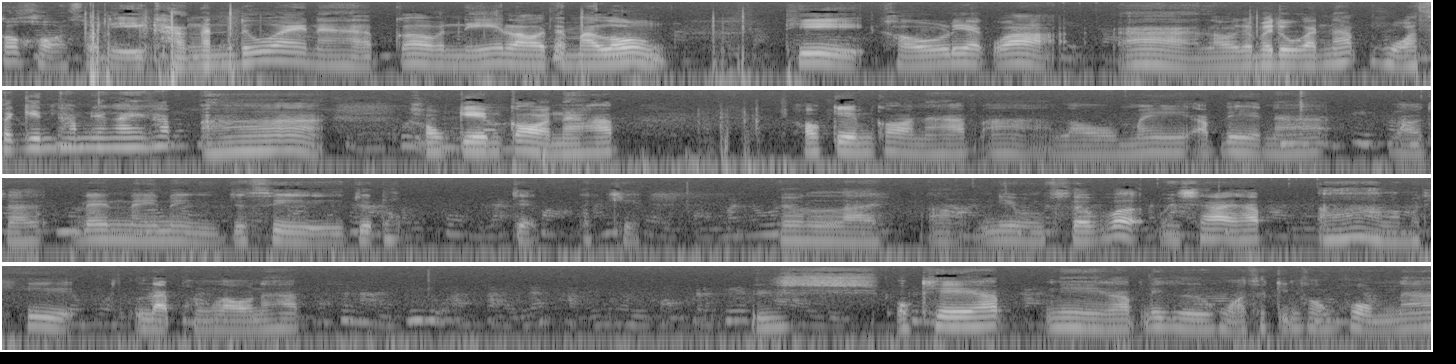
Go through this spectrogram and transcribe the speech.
ก็ขอสวัสดีอีกครั้งกันด้วยนะครับ ก็วันนี้เราจะมาลงที่เขาเรียกว่า อ่า เราจะไปดูกันนะครับหัวสกินทำยังไงครับ อ่า เขาเกมก่อนนะครับ เขาเกมก่อนนะครับ อ่า เราไม่อัปเดตนะฮะเราจะเล่นใน1.4.7โอเคไม่เป็นไรอ่านี่มันเซิร์ฟเวอร์ไม่ใช่ครับ อ่า เรามาที่แลบของเรานะครับโอเคครับ นี่ครับ นี่คือหัวสกินของผมนะ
